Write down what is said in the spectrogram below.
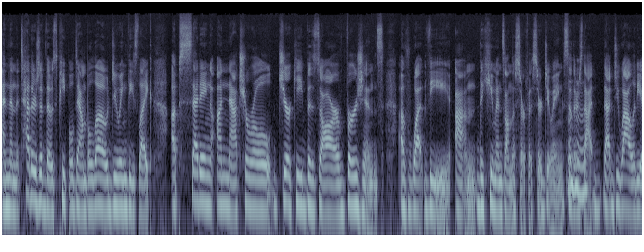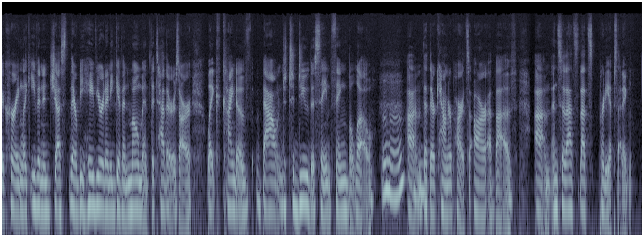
and then the tethers of those people down below doing these like upsetting unnatural jerky bizarre versions of what the um the humans on the surface are doing. So there's that that duality occurring like even in just their behavior at any given moment the tethers are like kind of bound to do the same thing below um, that their counterparts are above. Um, and so that's that's pretty upsetting.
